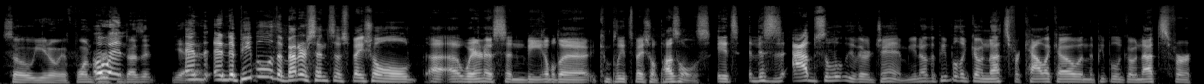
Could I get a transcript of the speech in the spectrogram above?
So you know, if one person and- does it, yeah, And and the people with a better sense of spatial uh, awareness and being able to complete spatial puzzles, it's this is absolutely their jam. You know, the people that go nuts for Calico and the people who go nuts for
